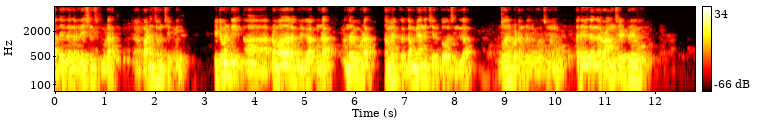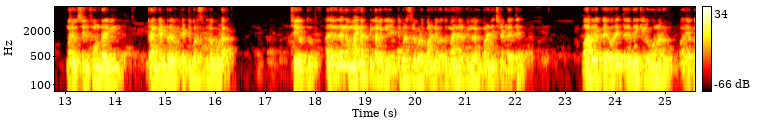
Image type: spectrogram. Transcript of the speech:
అదేవిధంగా రిలేషన్స్కి కూడా పాటించమని చెప్పి ఎటువంటి ప్రమాదాలకు గురి కాకుండా అందరూ కూడా తమ యొక్క గమ్యాన్ని చేరుకోవాల్సిందిగా బోధనపట్టణ ప్రజలు కోరుచున్నాము. అదేవిధంగా రాంగ్ సైడ్ డ్రైవ్ మరియు cell phone driving drunk and drive ఎట్టి పరిస్థితుల్లో కూడా చేయొద్దు. అదేవిధంగా మైనర్ పిల్లలకి ఎట్టి పరిస్థితులు కూడా బండి ఇవ్వద్దు. మైనర్ పిల్లలకు బండి ఇచ్చినట్లయితే వారి యొక్క ఎవరైతే వెహికల్ ఓనరు వారి యొక్క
